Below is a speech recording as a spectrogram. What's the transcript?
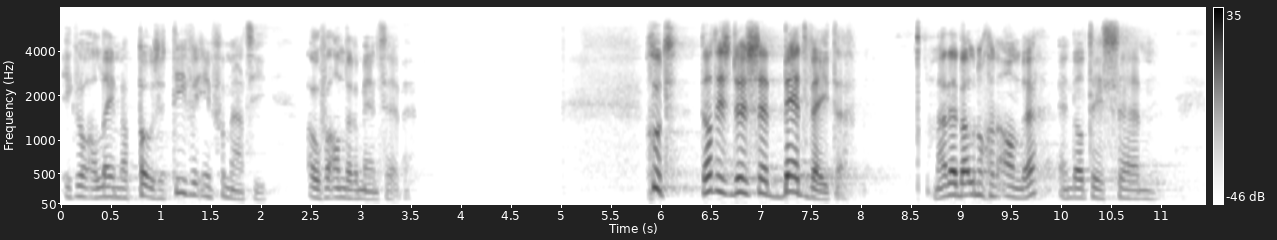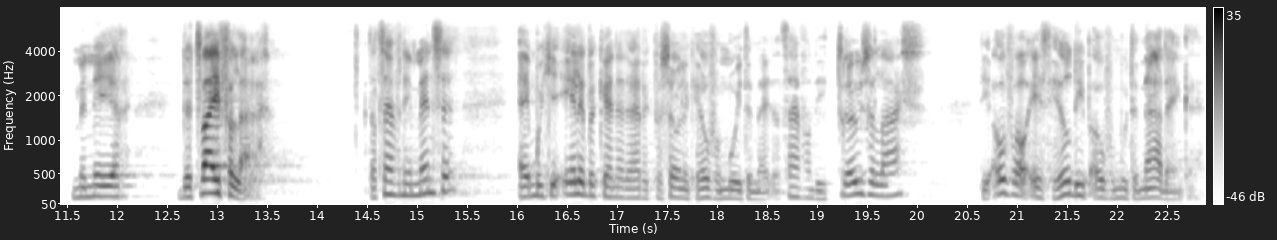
Ik wil alleen maar positieve informatie over andere mensen hebben. Goed, dat is dus uh, bedweter. Maar we hebben ook nog een ander en dat is uh, meneer de twijfelaar. Dat zijn van die mensen, en moet je eerlijk bekennen, daar heb ik persoonlijk heel veel moeite mee. Dat zijn van die treuzelaars, die overal eerst heel diep over moeten nadenken.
